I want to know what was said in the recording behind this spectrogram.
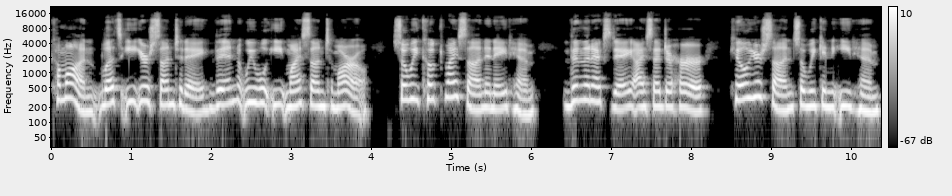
Come on, let's eat your son today, then we will eat my son tomorrow. So we cooked my son and ate him. Then the next day I said to her, Kill your son so we can eat him,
